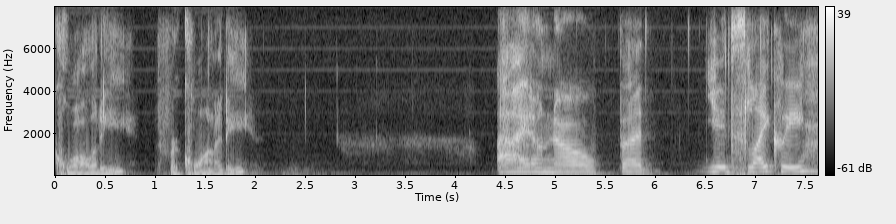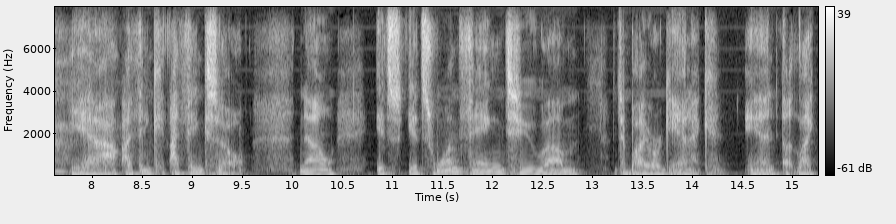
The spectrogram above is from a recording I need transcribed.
quality for quantity? I don't know, but it's likely. Yeah, I think I think so. Now, it's it's one thing to um, to buy organic, and uh, like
